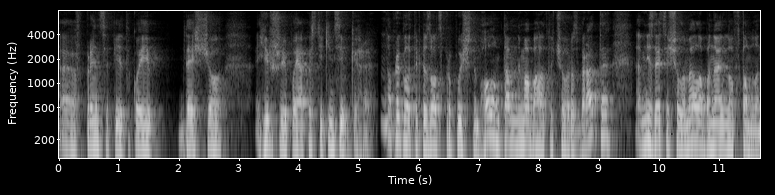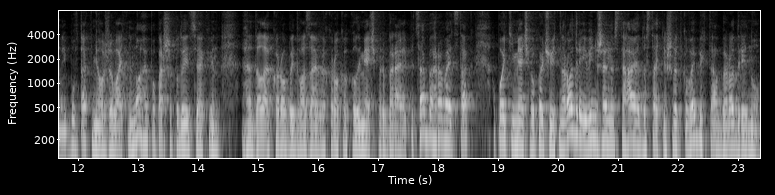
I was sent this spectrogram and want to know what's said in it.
е, в принципі, такої дещо гіршої по якості кінцівки гри. Наприклад, епізод з пропущеним голом, там нема багато чого розбирати. Е, Мені здається, що Ламела банально втомлений. Був так, в нього живатні ноги. По-перше, подивіться, як він е, далеко робить два зайвих кроки, коли м'яч прибирає під себе гравець, так? А потім м'яч викочують на Родрі, і він вже не встигає достатньо швидко вибігти, аби Родрі, ну.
